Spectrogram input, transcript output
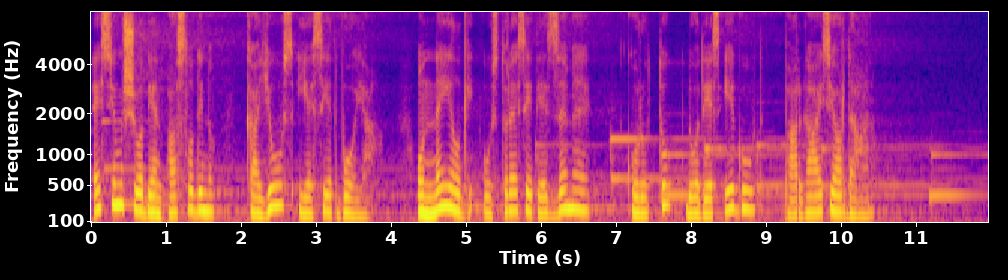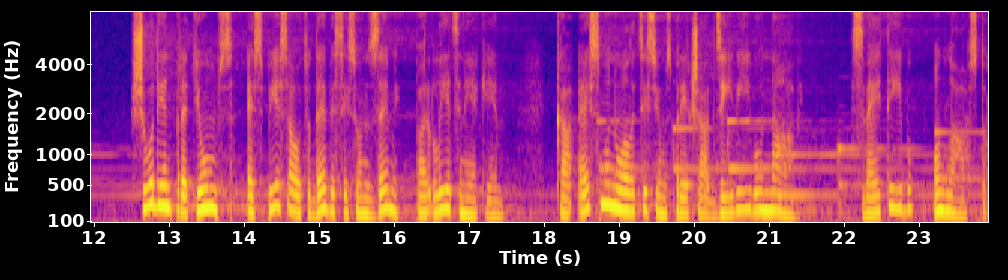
es jums šodien pasludinu, ka jūs iesiet bojā, un neilgi uzturēsieties zemē, kuru tu dodies iegūt, pārgājis Jordānu. Šodien pret jums es piesaucu debesis un zemi par lieciniekiem ka esmu nolicis jums priekšā dzīvību un nāvi, svētību un lāstu.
